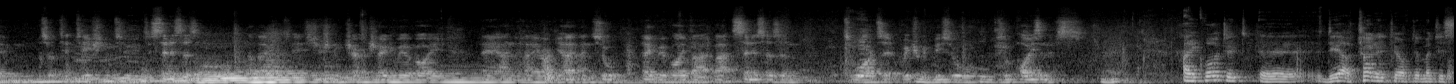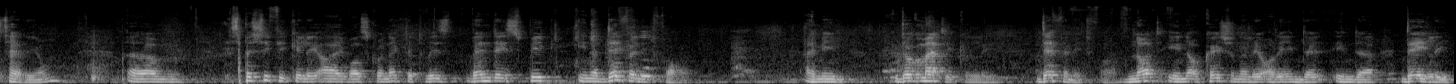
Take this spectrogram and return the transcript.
um, sort of temptation to, to cynicism about the institutional church? How do we avoid, uh, and hierarchy, and so how do we avoid that, that cynicism towards it, which would be so, so poisonous? I quoted uh, the authority of the magisterium. Um, specifically, I was connected with when they speak in a definite form. I mean, dogmatically definite form, not in occasionally or in the in the daily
